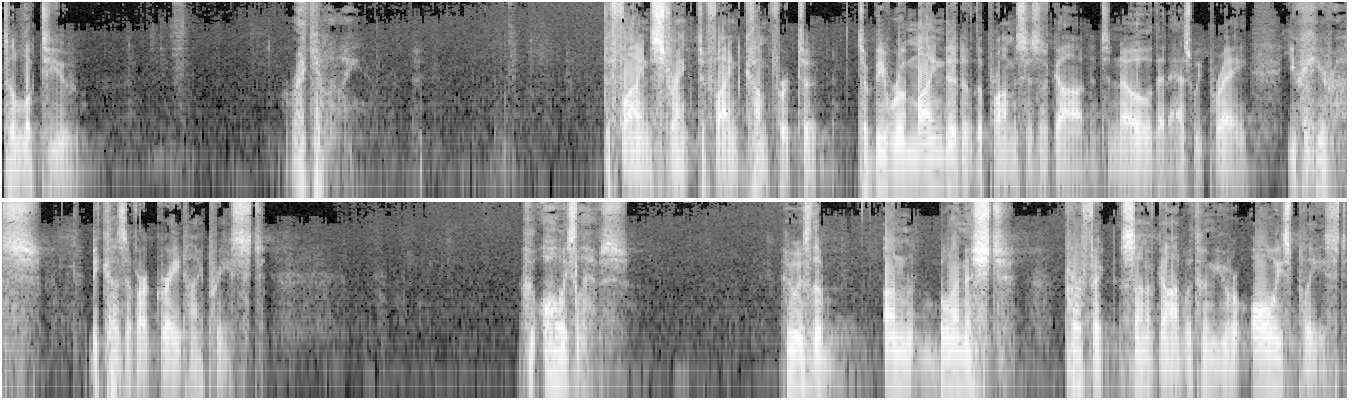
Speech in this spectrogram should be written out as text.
to look to you regularly, to find strength, to find comfort, to, to be reminded of the promises of God, and to know that as we pray, you hear us because of our great high priest who always lives, who is the unblemished, perfect Son of God with whom you are always pleased.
